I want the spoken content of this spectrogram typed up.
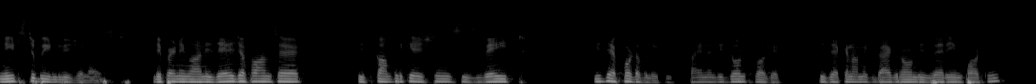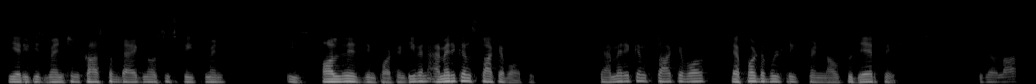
needs to be individualized depending on his age of onset, his complications, his weight, his affordability. Finally, don't forget his economic background is very important. Here it is mentioned cost of diagnosis treatment is always important. Even Americans talk about it. The Americans talk about affordable treatment now to their patients. Because a lot,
